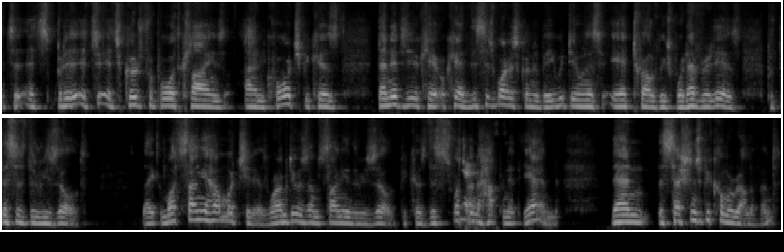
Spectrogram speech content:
It's it's but it's it's good for both clients and coach because then if you okay, okay, this is what it's going to be. We're doing this eight, 12 weeks, whatever it is, but this is the result. Like I'm not telling you how much it is. What I'm doing is I'm telling you the result because this is what's going to happen at the end. Then the sessions become irrelevant.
